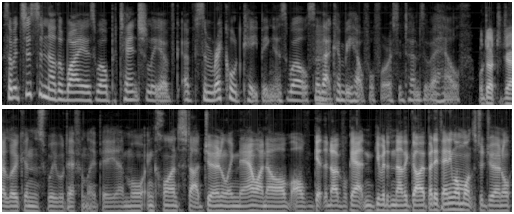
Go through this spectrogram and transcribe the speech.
so it's just another way as well, potentially, of, of some record keeping as well. So mm. that can be helpful for us in terms of our health. Well, Dr. Jo Lukins, we will definitely be uh, more inclined to start journaling now. I know I'll, I'll, get the notebook out and give it another go. But if anyone wants to journal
